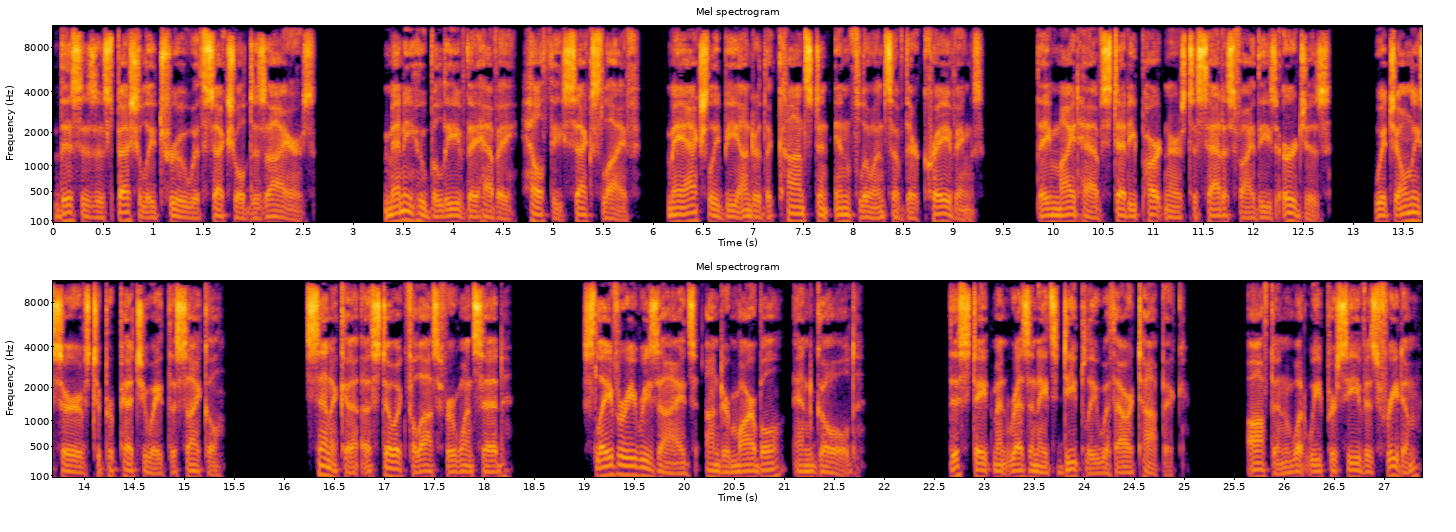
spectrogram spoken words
This is especially true with sexual desires. Many who believe they have a healthy sex life may actually be under the constant influence of their cravings. They might have steady partners to satisfy these urges, which only serves to perpetuate the cycle. Seneca, a Stoic philosopher, once said, Slavery resides under marble and gold. This statement resonates deeply with our topic. Often, what we perceive as freedom,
